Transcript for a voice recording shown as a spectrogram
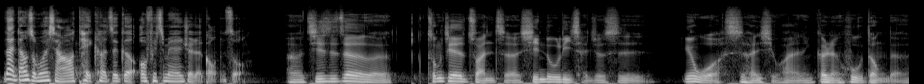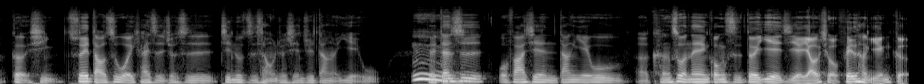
那你当时怎么会想要 take 这个 office manager 的工作？呃，其实这个中间的转折心路历程，就是因为我是很喜欢跟人互动的个性，所以导致我一开始就是进入职场，我就先去当了业务。嗯，对。但是我发现当业务，呃，可能是我那间公司对业绩的要求非常严格，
